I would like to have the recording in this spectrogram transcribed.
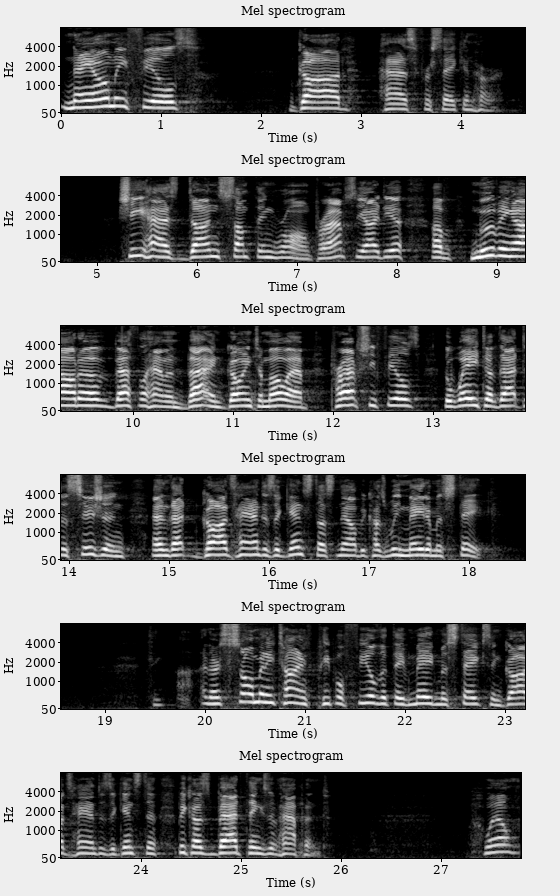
Naomi feels God has forsaken her. She has done something wrong. Perhaps the idea of moving out of Bethlehem and, back and going to Moab, perhaps she feels the weight of that decision and that God's hand is against us now because we made a mistake. See, there's so many times people feel that they've made mistakes and God's hand is against them because bad things have happened. Well,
